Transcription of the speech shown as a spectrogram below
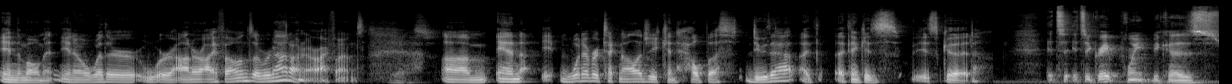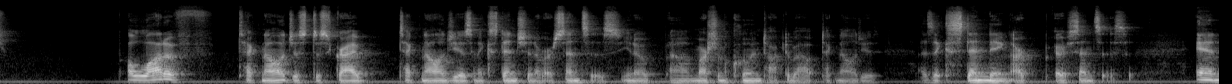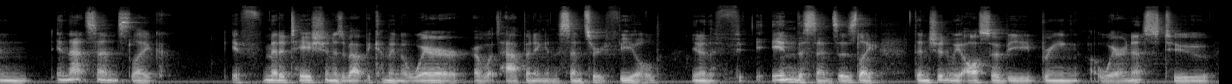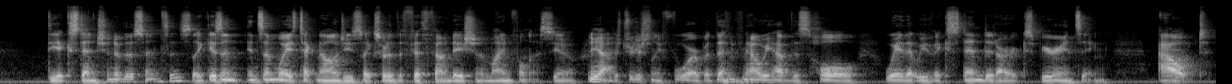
in the moment. You know, whether we're on our iPhones or we're not on our iPhones. Yes. Um, and whatever technology can help us do that, I, th- I think is is good. It's it's a great point because a lot of technologists describe technology as an extension of our senses. You know, uh, Marshall McLuhan talked about technology as, as extending our, our senses and in that sense like if meditation is about becoming aware of what's happening in the sensory field you know the in the senses like then shouldn't we also be bringing awareness to the extension of those senses? Like isn't in some ways technology is like sort of the fifth foundation of mindfulness you know? Yeah. There's traditionally four but then now we have this whole way that we've extended our experiencing out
